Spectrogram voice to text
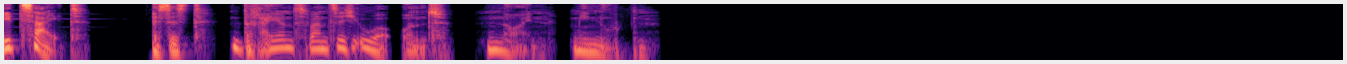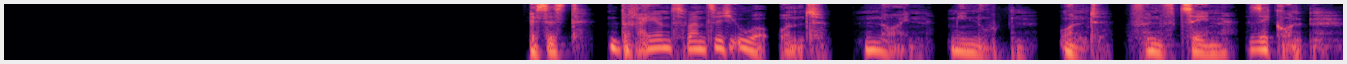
Die Zeit. Es ist 23 Uhr und 9 Minuten. Es ist 23 Uhr und 9 Minuten und 15 Sekunden.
